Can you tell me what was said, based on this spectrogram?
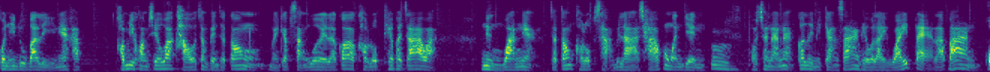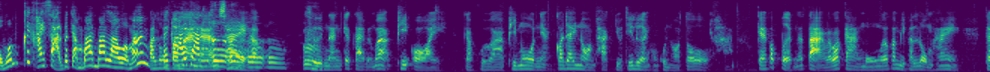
คนฮินดูบาหลีเนี่ยครับเขามีความเชื่อว่าเขาจำเป็นจะต้องเหมือนกับสังเวย แล้วก็เคารพเทพเจ้าอะ หนึ่งวันเนี่ยจะต้องเคารพสามเวลาเช้ากลางวันเย็นอืมเพราะฉะนั้นอะก็เลยมีการสร้างเทวาลัยไว้แต่ละบ้าน ผมว่าคล้ายๆสารประจำบ้านบ้านเราอะมั้งอารมณ์ประมาณนั้นคล้ยๆกัเออใช่ครับเออเออคืนนั้นก็กลายเป็นว่าพี่ออยกับคุณอาพี่โมดเนี่ยก็ได้นอนพักอยู่ที่เรือนของคุณออโต้ครับแกก็เปิดหน้าต่างแล้วก็กางมุ้งแล้วก็มีพัดลมให้ แต่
